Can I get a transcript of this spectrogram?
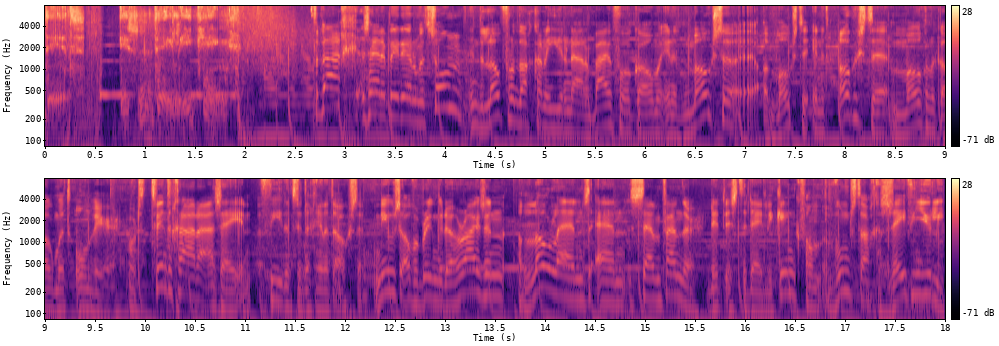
Dit is Daily King. Vandaag zijn er perioden met zon. In de loop van de dag kan er hier en daar een bui voorkomen. In het, mooiste, eh, het mooiste, in het oosten mogelijk ook met onweer. Het wordt 20 graden aan zee en 24 in het oosten. Nieuws over Bring Me The Horizon, Lowlands en Sam Fender. Dit is de Daily King van woensdag 7 juli.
